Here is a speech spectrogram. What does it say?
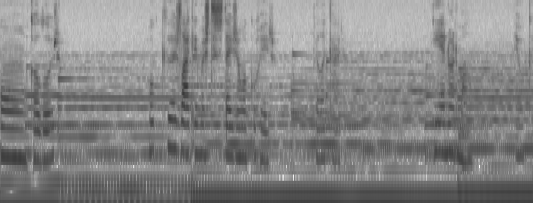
com calor ou que as lágrimas te estejam a correr pela cara. E é normal, é ok.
